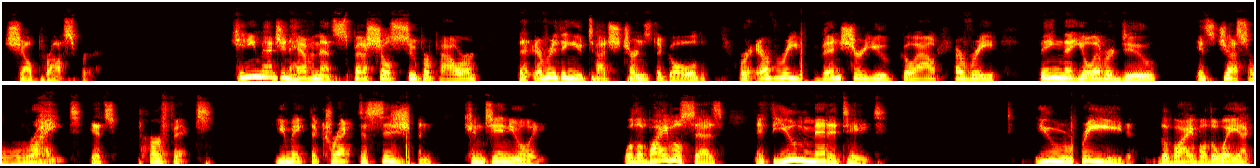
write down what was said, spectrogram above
shall prosper. Can you imagine having that special superpower that everything you touch turns to gold, or every venture you go out, every thing that you'll ever do, it's just right. It's perfect. You make the correct decision continually. Well, the Bible says if you meditate, you read the Bible the way a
